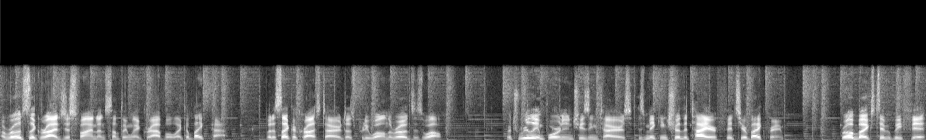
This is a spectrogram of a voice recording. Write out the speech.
A road slick rides just fine on something like gravel, like a bike path, but a cyclocross tire does pretty well on the roads as well. What's really important in choosing tires is making sure the tire fits your bike frame. Road bikes typically fit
